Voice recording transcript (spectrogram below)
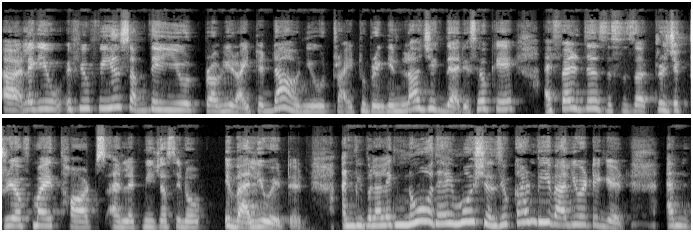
uh, like you if you feel something you probably write it down. You try to bring in logic there. You say okay i felt this. This is a trajectory of my thoughts and let me just you know evaluate it. And people are like no they're emotions. You can't be evaluating it. And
